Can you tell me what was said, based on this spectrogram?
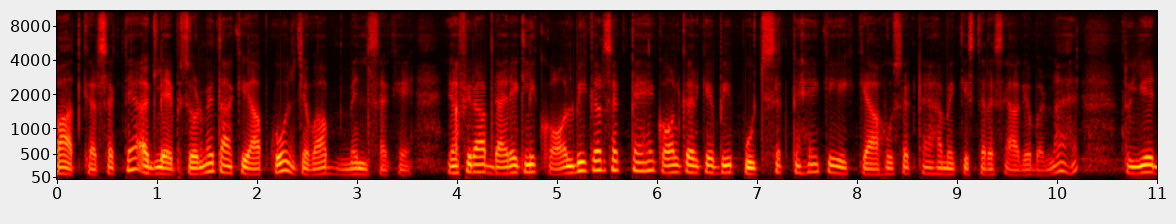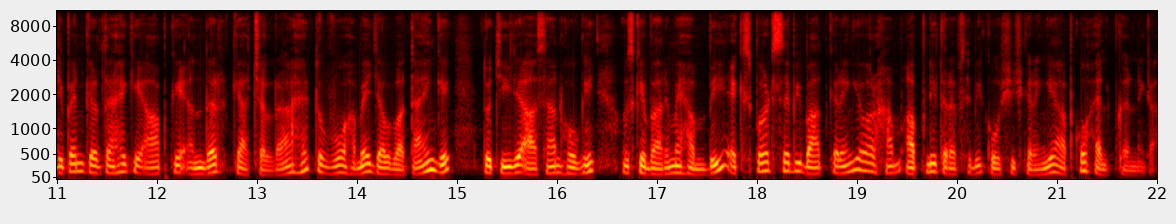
बात कर सकते हैं अगले एपिसोड में ताकि आपको जवाब मिल सके। या फिर आप डायरेक्टली कॉल भी कर सकते हैं कॉल करके भी पूछ सकते हैं कि क्या हो सकता है हमें किस तरह से आगे बढ़ना है। तो ये डिपेंड करता है कि आपके अंदर क्या चल रहा है तो वो हमें जब बताएँगे तो चीज़ें आसान होगी। उसके बारे में हम भी एक्सपर्ट से भी बात करेंगे और हम अपनी तरफ़ से भी कोशिश करेंगे आपको हेल्प करने का।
